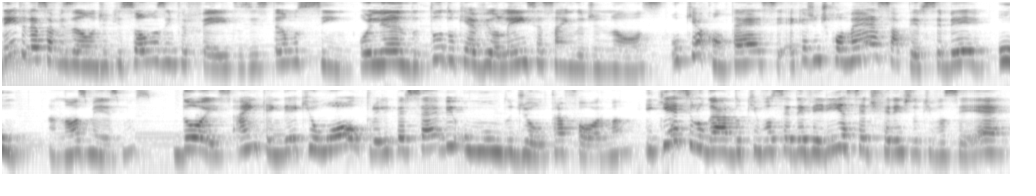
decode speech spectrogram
Dentro dessa visão de que somos imperfeitos e estamos sim olhando tudo que é violência saindo de nós, o que acontece é que a gente começa a perceber um a nós mesmos, Dois, a entender que o outro ele percebe o mundo de outra forma e que esse lugar do que você deveria ser diferente do que você é,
